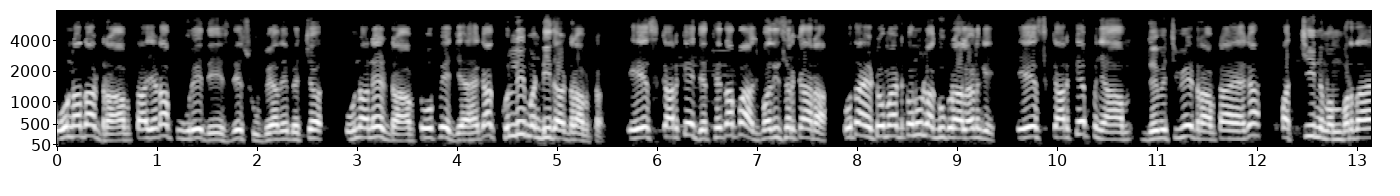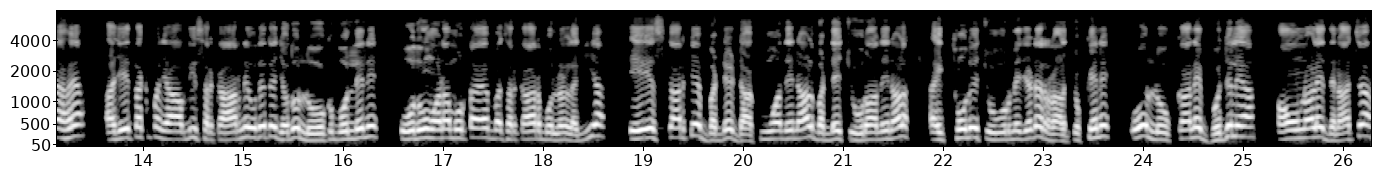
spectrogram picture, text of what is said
ਉਹਨਾਂ ਦਾ ਡਰਾਫਟ ਆ ਜਿਹੜਾ ਪੂਰੇ ਦੇਸ਼ ਦੇ ਸੂਬਿਆਂ ਦੇ ਵਿੱਚ ਉਹਨਾਂ ਨੇ ਡਰਾਫਟ ਉਹ ਭੇਜਿਆ ਹੈਗਾ ਖੁੱਲੀ ਮੰਡੀ ਦਾ ਡਰਾਫਟ। ਇਸ ਕਰਕੇ ਜਿੱਥੇ ਤਾਂ ਭਾਜਪਾ ਦੀ ਸਰਕਾਰ ਆ, ਉਹ ਤਾਂ ਆਟੋਮੈਟਿਕ ਉਹਨੂੰ ਲਾਗੂ ਕਰਾ ਲੈਣਗੇ। ਇਸ ਕਰਕੇ ਪੰਜਾਬ ਦੇ ਵਿੱਚ ਵੀ ਇਹ ਡਰਾਫਟ ਆਇਆ ਹੈਗਾ 25 ਨਵੰਬਰ ਦਾ ਆਇਆ ਹੋਇਆ। ਅਜੇ ਤੱਕ ਪੰਜਾਬ ਦੀ ਸਰਕਾਰ ਨੇ ਉਹਦੇ ਤੇ ਜਦੋਂ ਲੋਕ ਬੋਲੇ ਨੇ, ਉਦੋਂ ਮਾੜਾ ਮੋਟਾ ਸਰਕਾਰ ਬੋਲਣ ਲੱਗੀ ਆ। ਇਸ ਕਰਕੇ ਵੱਡੇ ਡਾਕੂਆਂ ਦੇ ਨਾਲ, ਵੱਡੇ ਚੋਰਾਂ ਦੇ ਨਾਲ, ਇੱਥੋਂ ਦੇ ਚੋਰ ਨੇ ਜਿਹੜੇ ਰਲ ਚੁੱਕੇ ਨੇ, ਉਹ ਲੋਕਾਂ ਨੇ ਬੁੱਝ ਲਿਆ। ਆਉਣ ਵਾਲੇ ਦਿਨਾਂ 'ਚ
